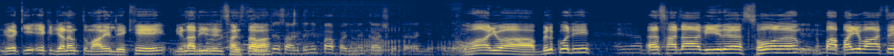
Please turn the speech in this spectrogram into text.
ਜਿਹੜੇ ਕਿ ਇੱਕ ਜਨਮ ਤੁਮਾਰੇ ਲੇਖੇ ਜਿਨ੍ਹਾਂ ਦੀ ਜਿਹੜੀ ਸੰਸਥਾ ਵਾ। ਤੇ ਸਕਦੇ ਨਹੀਂ ਪਾਪਾ ਜੀ ਨੇ ਕਾ ਛੋਟਾ ਜਿਹਾ ਗਿਫਟ ਵਾਹ ਜੀ ਵਾਹ ਬਿਲਕੁਲ ਜੀ। ਅ, ਸਾਡਾ ਵੀਰ ਸੋਲ ਪਾਪਾ ਜੀ ਵਾਸਤੇ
